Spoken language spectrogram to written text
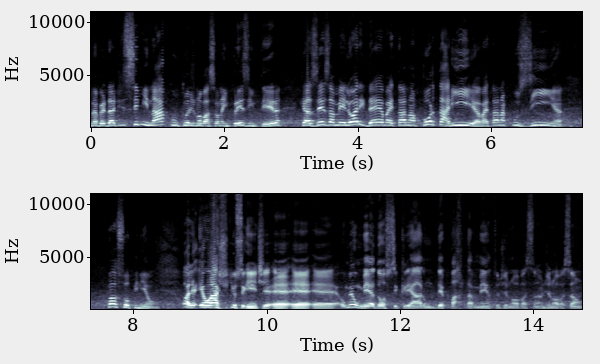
na verdade, disseminar a cultura de inovação na empresa inteira, que às vezes a melhor ideia vai estar na portaria, vai estar na cozinha. Qual a sua opinião? Olha, eu acho que é o seguinte, é, é, é, o meu medo ao se criar um departamento de inovação, de inovação,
